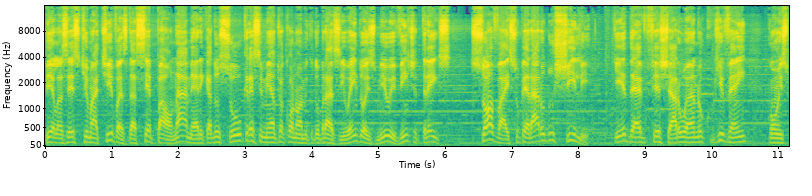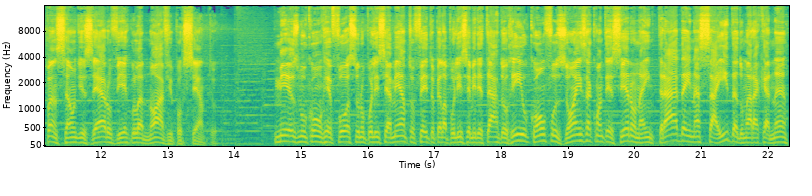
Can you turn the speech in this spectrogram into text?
Pelas estimativas da CEPAL na América do Sul, o crescimento econômico do Brasil em 2023 só vai superar o do Chile, que deve fechar o ano que vem com expansão de 0,9%. Mesmo com o reforço no policiamento feito pela Polícia Militar do Rio, confusões aconteceram na entrada e na saída do Maracanã,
